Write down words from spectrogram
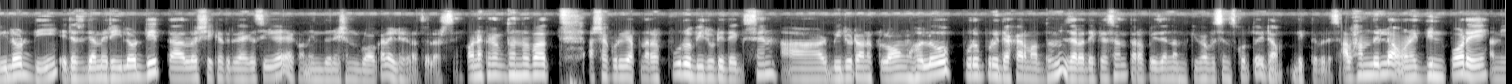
রিলোড দিই, এটা যদি আমি রিলোড দিই, তাহলে সেক্ষেত্রে দেখা যাচ্ছে যে এখন ইন্দোনেশিয়ান ব্লগার এই লেখাটা চলে আসছে। অনেক অনেক ধন্যবাদ। আশা করি আপনারা পুরো ভিডিওটি দেখছেন। আর ভিডিওটা অনেক লং হলেও পুরোপুরি দেখার মাধ্যমে যারা দেখেছেন, তারা পেজের নাম কীভাবে চেঞ্জ করতে এটা দেখতে পেরেছেন। আলহামদুলিল্লাহ অনেকদিন পরে আমি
